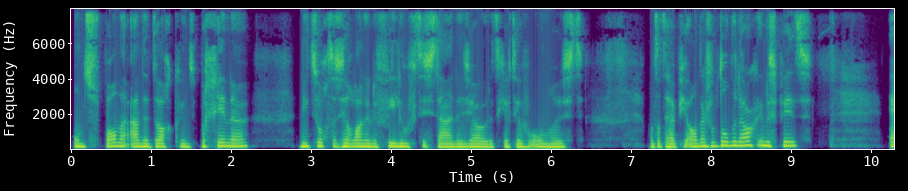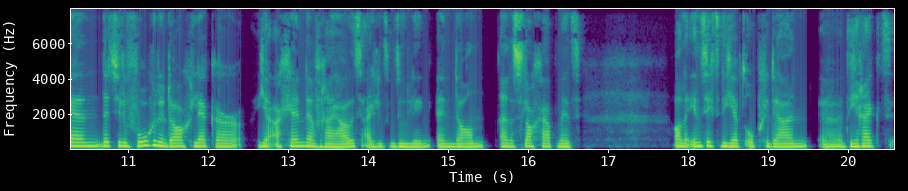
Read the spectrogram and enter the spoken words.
ontspannen aan de dag kunt beginnen. Niet ochtends heel lang in de file hoeft te staan en zo. Dat geeft heel veel onrust. Want dat heb je anders op donderdag in de spits. En dat je de volgende dag lekker je agenda vrij houdt, eigenlijk de bedoeling. En dan aan de slag gaat met alle inzichten die je hebt opgedaan, uh, direct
